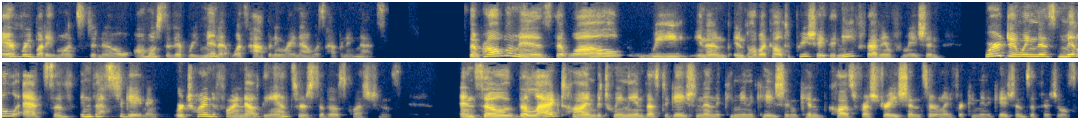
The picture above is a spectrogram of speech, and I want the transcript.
Everybody wants to know almost at every minute what's happening right now, what's happening next. The problem is that while we, you know, in public health appreciate the need for that information, we're doing this middle X of investigating. We're trying to find out the answers to those questions. And so the lag time between the investigation and the communication can cause frustration, certainly for communications officials.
